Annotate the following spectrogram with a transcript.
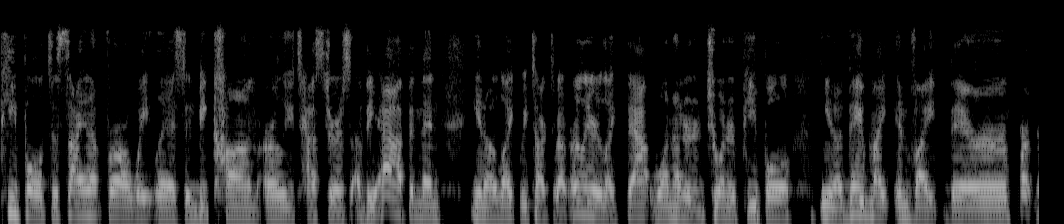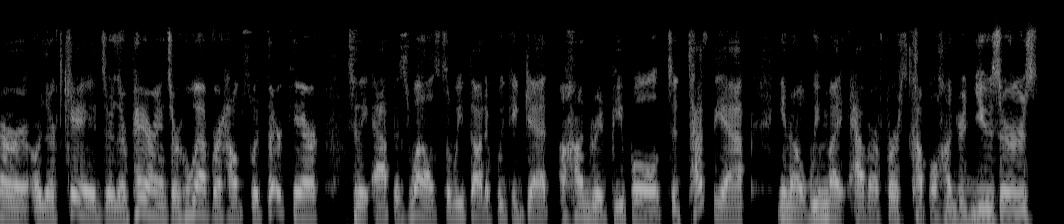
people to sign up for our waitlist and become early testers of the app. And then you know like we talked about earlier like that 100 or 200 people you know they might invite their partner or their kids or their parents or whoever helps with their care to the app as well. So we thought if we could get 100 people to test the app you know we might have our first couple hundred users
